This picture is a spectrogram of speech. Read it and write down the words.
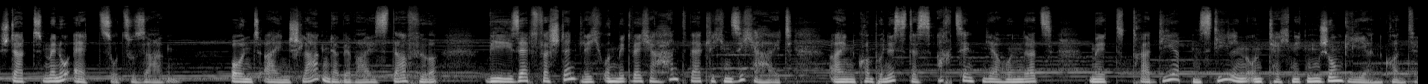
statt Menuett sozusagen. Und ein schlagender Beweis dafür, wie selbstverständlich und mit welcher handwerklichen Sicherheit ein Komponist des 18. Jahrhunderts mit tradierten Stilen und Techniken jonglieren konnte.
